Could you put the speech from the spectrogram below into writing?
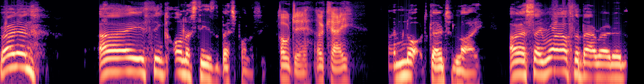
Ronan, I think honesty is the best policy. Oh dear. Okay. I'm not going to lie. I'm going to say right off the bat, Ronan,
